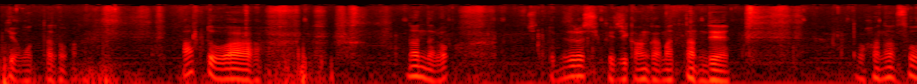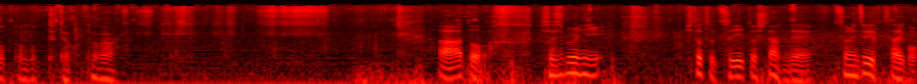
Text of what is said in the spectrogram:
今日思ったのは。あとは何だろう。ちょっと珍しく時間が余ったんで話そうと思ってたことがああと 久しぶりに1つツイートしたんでそれについて最後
